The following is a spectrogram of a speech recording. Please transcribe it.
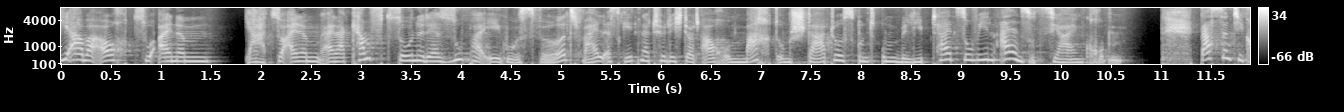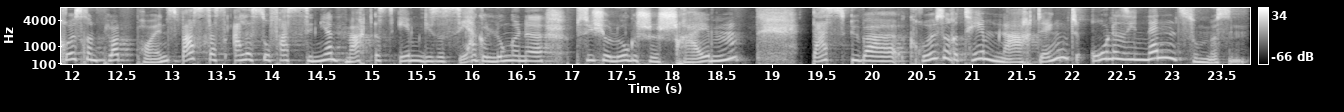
die aber auch zu einem ja, zu einem, einer Kampfzone der Superegos wird, weil es geht natürlich dort auch um Macht, um Status und um Beliebtheit, so wie in allen sozialen Gruppen. Das sind die größeren Plotpoints. Was das alles so faszinierend macht, ist eben dieses sehr gelungene psychologische Schreiben, das über größere Themen nachdenkt, ohne sie nennen zu müssen.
